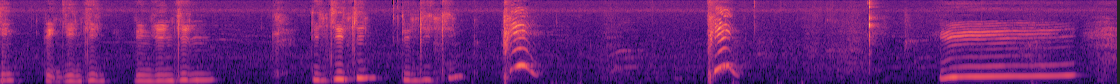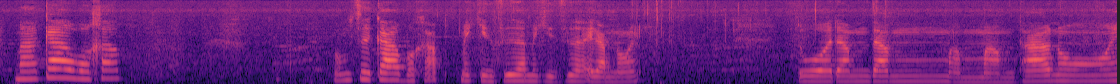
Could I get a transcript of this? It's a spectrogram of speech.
กิ้งดิงกิงกิงดิงกิงกิงดิงกิงกิงดิงกิงกิงพิงพิงฮีมาก้าวบ่ครับ ผมซื้อก้าวบ่ครับ ไม่กินเสื้อไม่กินเสื้อไอ้ดำน้อย ตัวดำดำหม่ำหม่ำเท้าน้อย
